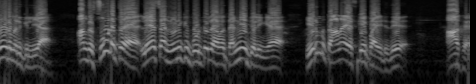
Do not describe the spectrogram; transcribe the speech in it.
சூடம் இருக்கு இல்லையா? அந்த சூடத்தை லேசாக நுணுக்கி போட்டு தண்ணியை தெளிங்க. எறும்பு தானே எஸ்கேப் ஆகிடுது ஆக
